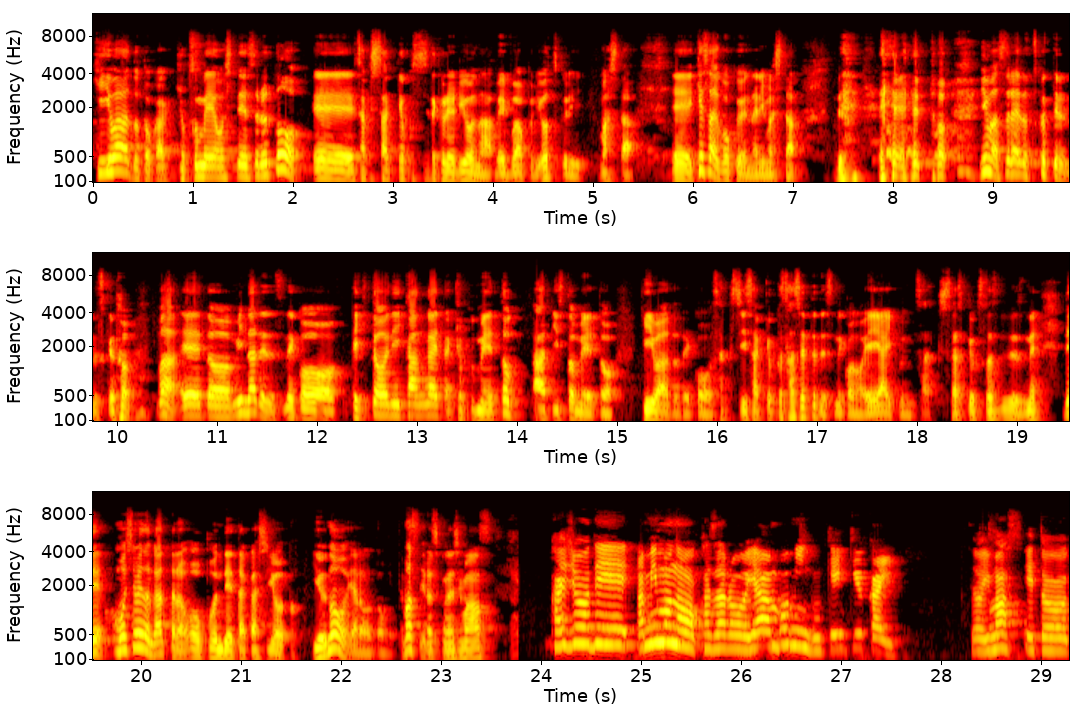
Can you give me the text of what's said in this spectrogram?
キーワードとか曲名を指定すると、えー作詞作曲してくれるようなウェブアプリを作りました。えー今朝動くようになりました。で、えーっと、今スライド作ってるんですけど、まあ、えーっと、みんなでですね、こう、適当に考えた曲名とアーティスト名とキーワードでこう作詞作曲させてですね、この AI 君に作詞作曲させてですね、で、面白いのがあったらオープンデータ化しようというのをやろうと思ってます。よろしくお願いします。会場で編み物を飾ろうヤーンボミング研究会と言います。えっと、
